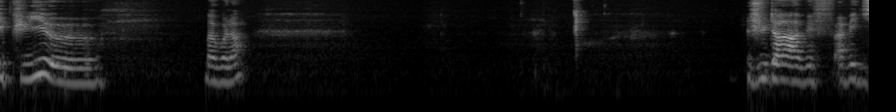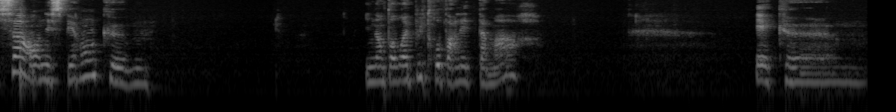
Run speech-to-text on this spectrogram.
Et puis, euh, bah voilà, Judas avait, dit ça en espérant que il n'entendrait plus trop parler de Tamar et qu'il hum,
